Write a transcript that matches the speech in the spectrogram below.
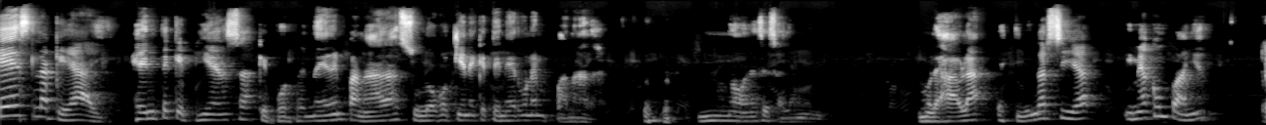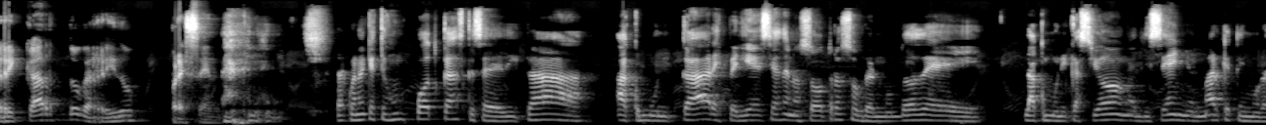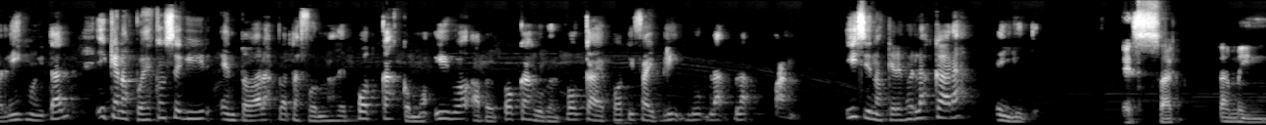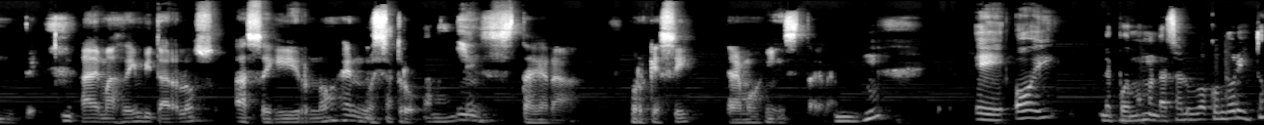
¿Qué es la que hay? Gente que piensa que por vender empanadas su logo tiene que tener una empanada. No necesariamente. Como les habla Steven García y me acompaña Ricardo Garrido presente. Recuerden que este es un podcast que se dedica a comunicar experiencias de nosotros sobre el mundo de la comunicación, el diseño, el marketing, muralismo y tal, y que nos puedes conseguir en todas las plataformas de podcast como Ivo, Apple Podcast, Google Podcast, Spotify, bla, bla, bla, bla, Y si nos quieres ver las caras, en YouTube. Exactamente. Además de invitarlos a seguirnos en nuestro Instagram. Porque sí, tenemos Instagram. Eh, hoy le podemos mandar saludo a Condorito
